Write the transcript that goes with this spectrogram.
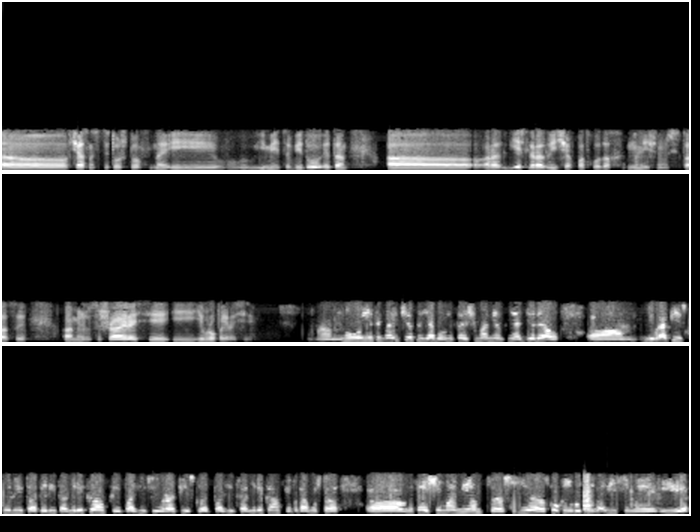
Э, в частности, то, что и имеется в виду, это есть ли различия в подходах нынешней ситуации между США и Россией и Европой и Россией? Ну, если говорить честно, я бы в настоящий момент не отделял э, европейскую элиту от элиты американской, позицию европейскую от позиции американской, потому что в настоящий момент все сколько-нибудь независимые и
